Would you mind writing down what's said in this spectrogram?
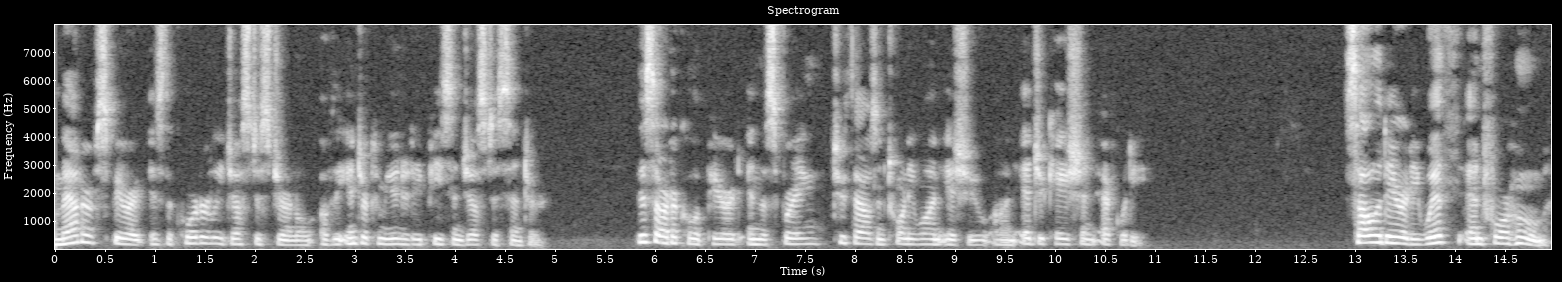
A Matter of Spirit is the quarterly justice journal of the Intercommunity Peace and Justice Center. This article appeared in the spring 2021 issue on education equity. Solidarity with and for whom?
